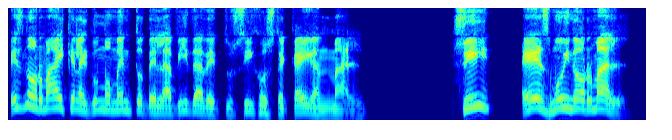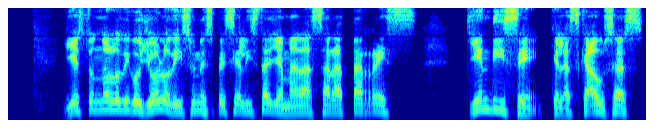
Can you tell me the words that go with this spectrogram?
¿Es normal que en algún momento de la vida de tus hijos te caigan mal? Sí, es muy normal. Y esto no lo digo yo, lo dice un especialista llamada Sara Tarrés, quien dice que las causas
